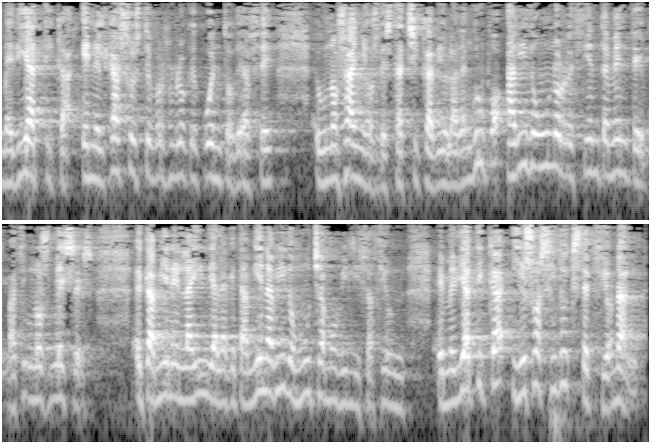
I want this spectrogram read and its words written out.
mediática. En el caso este, por ejemplo, que cuento de hace unos años de esta chica violada en grupo, ha habido uno recientemente, hace unos meses, eh, también en la India, en la que también ha habido mucha movilización eh, mediática y eso ha sido excepcional.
